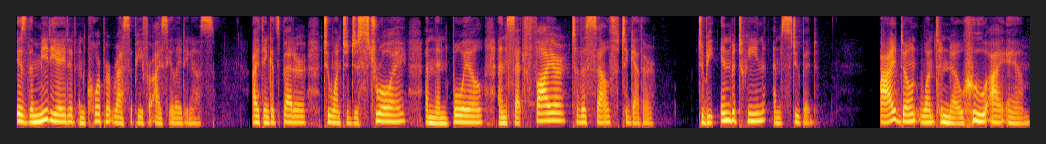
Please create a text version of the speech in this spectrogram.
is the mediated and corporate recipe for isolating us. I think it's better to want to destroy and then boil and set fire to the self together, to be in between and stupid. I don't want to know who I am.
